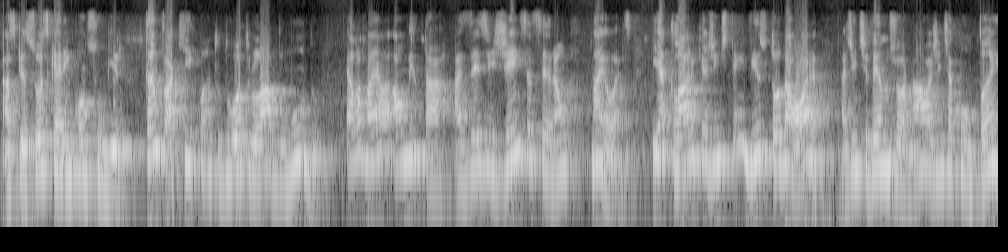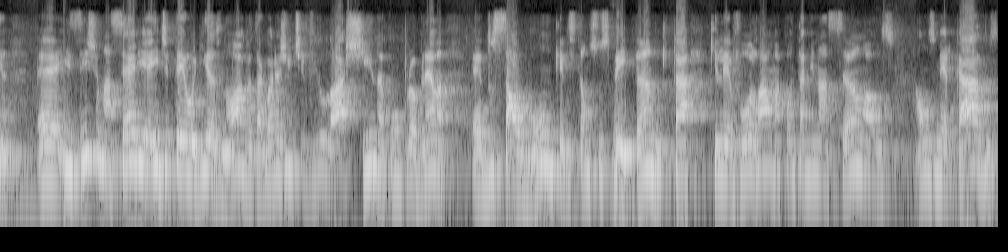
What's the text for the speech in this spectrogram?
as pessoas querem consumir, tanto aqui quanto do outro lado do mundo, ela vai aumentar, as exigências serão maiores. E é claro que a gente tem visto toda hora, a gente vê no jornal, a gente acompanha, é, existe uma série aí de teorias novas. Agora a gente viu lá a China com o problema é, do salmão que eles estão suspeitando que, tá, que levou lá uma contaminação aos, aos mercados.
